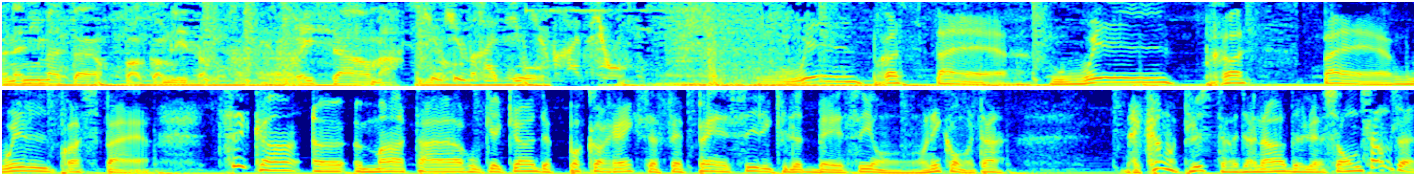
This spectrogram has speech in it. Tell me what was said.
Un animateur pas comme les autres. Richard Martineau. Cube Radio. Will Prosper. Will Prosper. Will Prosper. Tu sais, quand un, un menteur ou quelqu'un de pas correct se fait pincer les culottes baissées, on, on est content. Mais quand en plus c'est un donneur de leçons, il me semble ça.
